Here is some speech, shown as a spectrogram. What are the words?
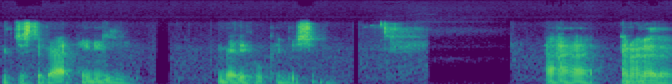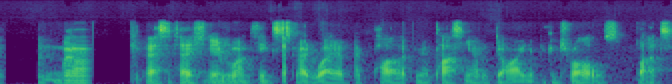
with just about any medical condition. Uh, and I know that when I incapacitation, everyone thinks straight away of a pilot you know, passing out or dying at the controls, but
